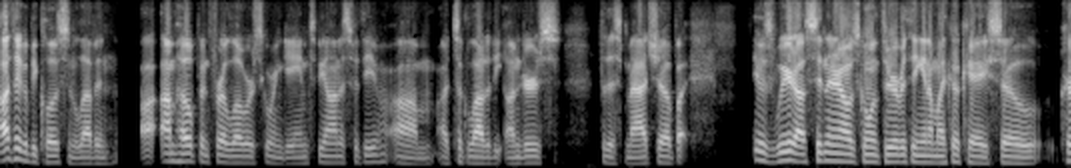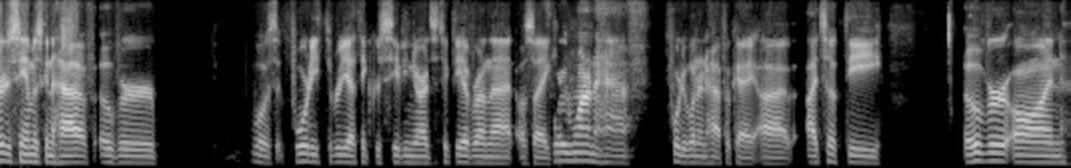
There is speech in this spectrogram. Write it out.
I think it'll be close to eleven. I, am hoping for a lower scoring game. To be honest with you, um, I took a lot of the unders for this matchup, but it was weird. I was sitting there, and I was going through everything, and I'm like, okay, so Curtis Sam is going to have over what was it, 43, I think, receiving yards. I took the over on that. I was like 41 and a half. 41 and a half. Okay. Uh, I took the over on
